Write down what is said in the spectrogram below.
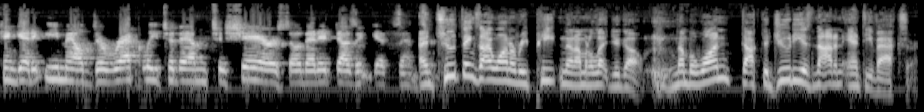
can get an email directly to them to share so that it doesn't get censored. And two things I want to repeat, and then I'm going to let you go. Number one, Dr. Judy is not an anti vaxxer.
